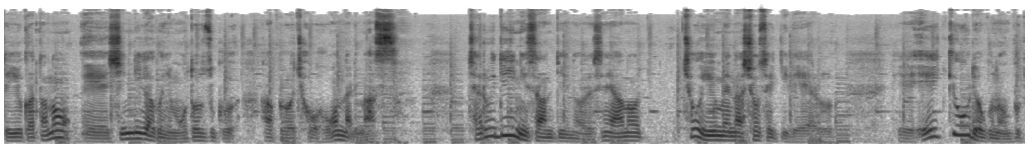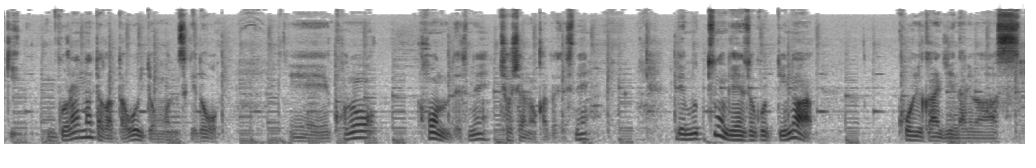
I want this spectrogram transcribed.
ていう方の、えー、心理学に基づくアプローチ方法になります。チャルディーニさんっていうのはですねあの超有名な書籍である、えー、影響力の武器。ご覧になった方多いと思うんですけど、えこの本ですね著者の方ですね。で6つの原則っていうのはこういう感じになります。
